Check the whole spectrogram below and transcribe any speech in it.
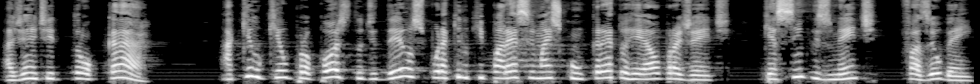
a gente trocar aquilo que é o propósito de Deus por aquilo que parece mais concreto e real para a gente, que é simplesmente fazer o bem.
